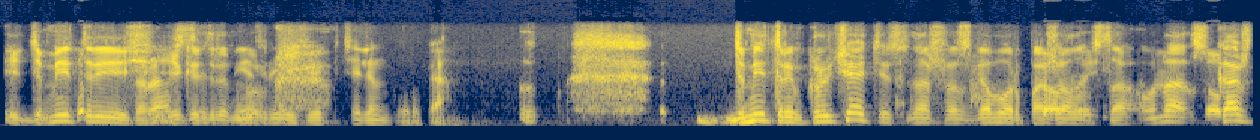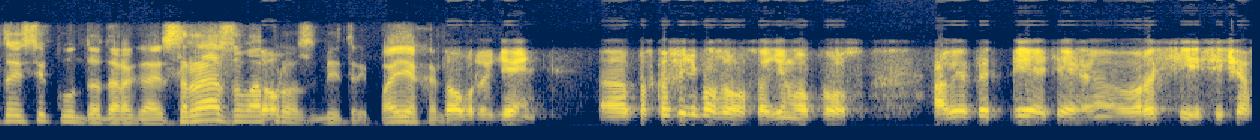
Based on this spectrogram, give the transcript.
И Дмитрий Екатеринбург. Дмитрий из Екатеринбурга. Дмитрий, включайтесь в наш разговор, пожалуйста. У нас Добрый. каждая секунда, дорогая. Сразу вопрос, Дмитрий. Поехали. Добрый день. Э, Подскажите, пожалуйста, один вопрос. Авиапредприятия в России сейчас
